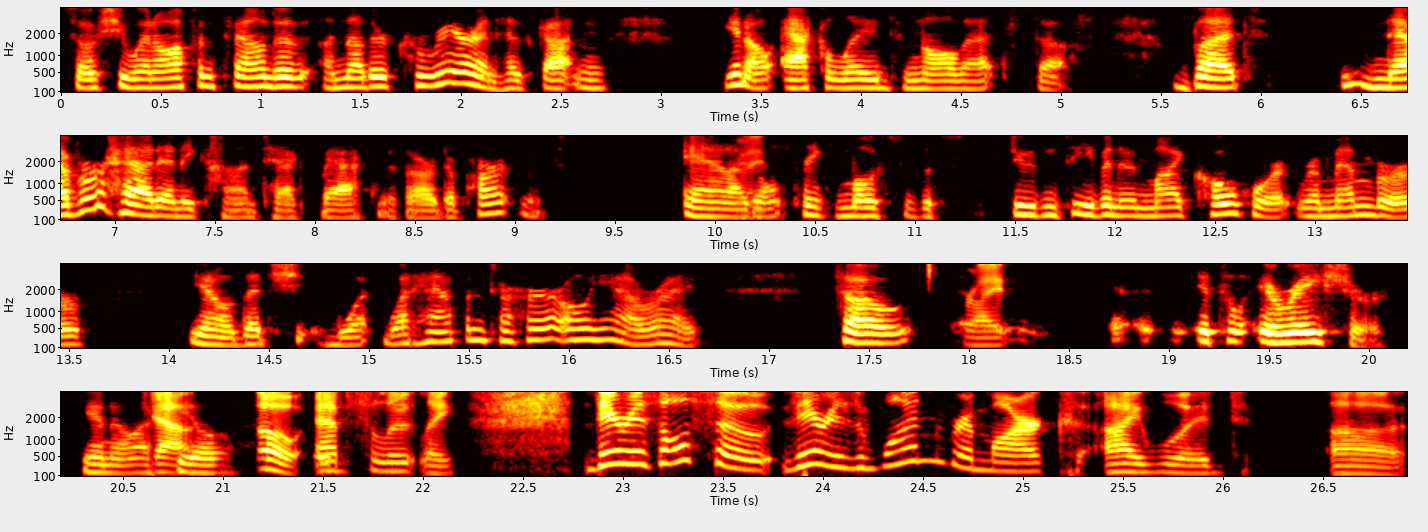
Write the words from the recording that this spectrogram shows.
So she went off and found a, another career and has gotten, you know, accolades and all that stuff. But never had any contact back with our department. And I don't think most of the students, even in my cohort, remember, you know, that she, what, what happened to her? Oh, yeah, right. So right. it's a erasure, you know, I Yeah. feel. Oh, absolutely. There is also there is one remark I would uh,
